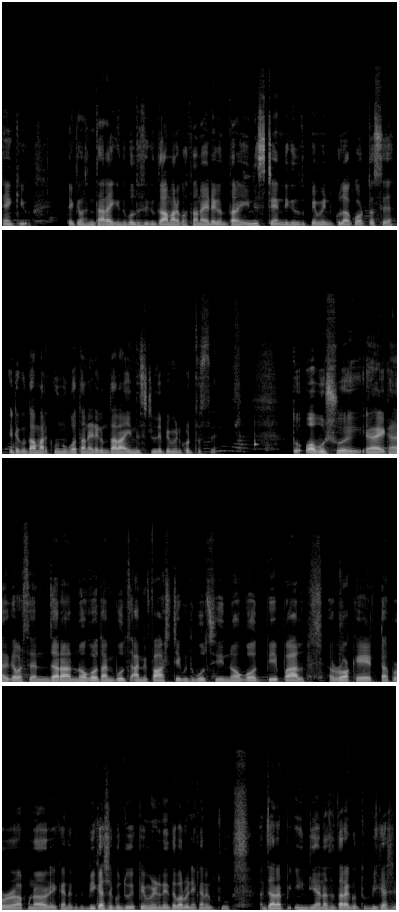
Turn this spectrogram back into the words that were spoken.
থ্যাংক ইউ দেখতে পাচ্ছেন, তারাই কিন্তু বলতেছে, কিন্তু আমার কথা না, এটা কিন্তু তারা ইনস্ট্যান্টলি কিন্তু পেমেন্টগুলো করতেছে, এটা কিন্তু আমার কোনো কথা না, এটা কিন্তু তারা ইনস্ট্যান্টলি পেমেন্ট করতেছে। তো অবশ্যই এখানে দেখতে পাচ্ছেন যারা নগদ, আমি বলছি, আমি ফার্স্টে কিন্তু বলছি নগদ পেপাল রকেট তারপর আপনার এখানে কিন্তু বিকাশে কিন্তু পেমেন্ট নিতে পারবেন। এখানে কিন্তু যারা ইন্ডিয়ান আছে তারা কিন্তু বিকাশে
